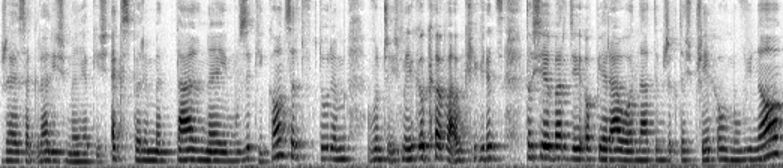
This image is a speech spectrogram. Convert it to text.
że zagraliśmy jakiś eksperymentalnej muzyki koncert, w którym włączyliśmy jego kawałki, więc to się bardziej opierało na tym, że ktoś przyjechał i mówi, no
